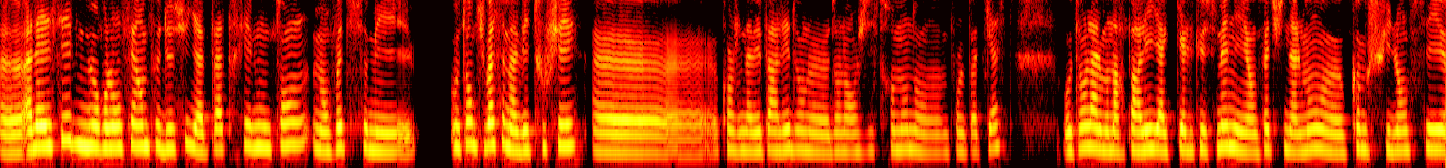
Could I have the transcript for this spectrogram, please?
elle a essayé de me relancer un peu dessus il y a pas très longtemps, mais en fait, ça m'est autant, tu vois, ça m'avait touchée, quand j'en avais parlé dans l'enregistrement pour le podcast. Autant là, elle m'en a reparlé il y a quelques semaines et en fait, finalement, comme je suis lancée,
